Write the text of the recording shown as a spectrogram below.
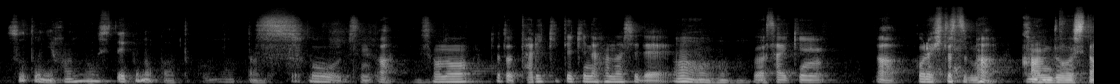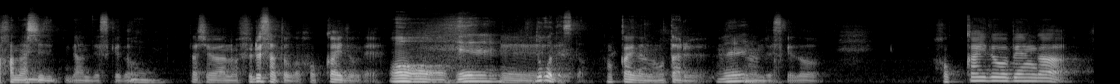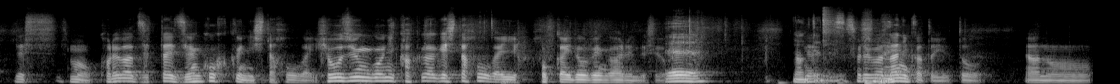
外に反応していくのかとか思ったんですけそうですね。あ、そのちょっと他力的な話で、どああああ僕は最近、あ、これ一つまあ感動した話なんですけど、うん。私はあの故郷が北海道で、え。えーどこですか？北海道の小樽なんですけど、北海道弁がですもうこれは絶対全国区にした方がいい標準語に格上げした方がいい北海道弁があるんですよ。え。それは何かというとあの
